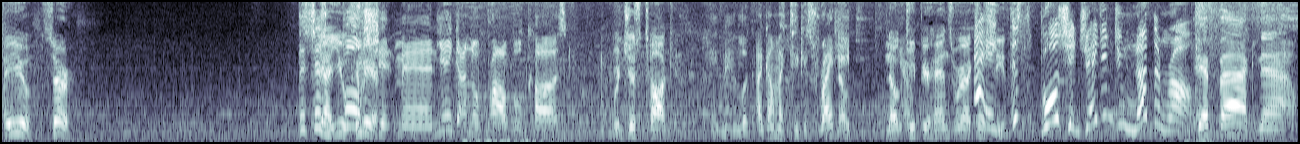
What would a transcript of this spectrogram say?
Hey, you, sir. This is Yeah, you, bullshit, man. You ain't got no probable cause. We're just talking. Hey, man, look, I got my tickets right No, here. no, keep your hands where I can Hey, see this them. is bullshit. Jay didn't do nothing wrong. Get back now.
